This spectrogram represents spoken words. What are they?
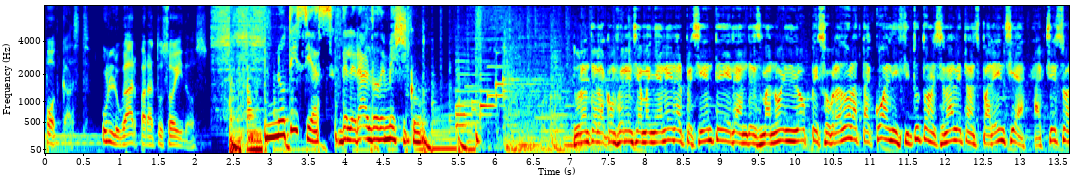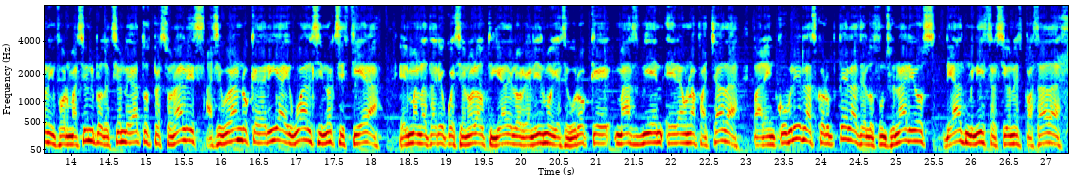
Podcast, un lugar para tus oídos. Noticias del Heraldo de México. Durante la conferencia mañanera, el presidente Andrés Manuel López Obrador atacó al Instituto Nacional de Transparencia, Acceso a la Información y Protección de Datos Personales, asegurando que daría igual si no existiera. El mandatario cuestionó la utilidad del organismo y aseguró que más bien era una fachada para encubrir las corruptelas de los funcionarios de administraciones pasadas.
